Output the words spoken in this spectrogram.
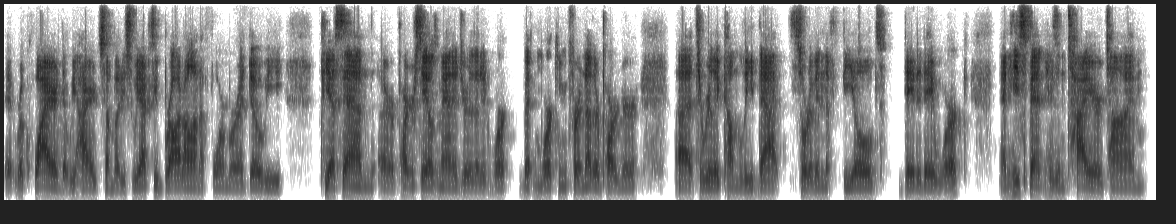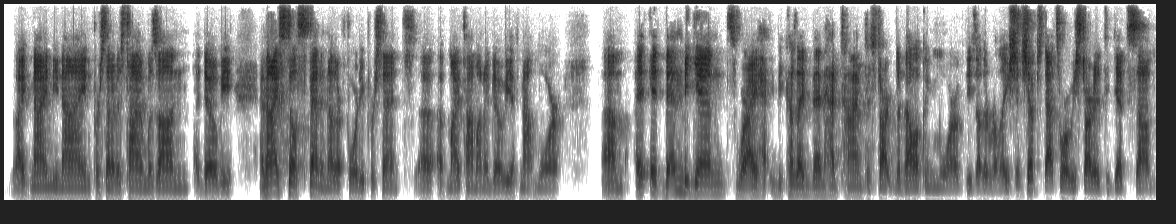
it required that we hired somebody. So we actually brought on a former Adobe PSM or partner sales manager that had worked been working for another partner uh, to really come lead that sort of in the field day to day work. And he spent his entire time like 99% of his time was on adobe. And then i still spent another 40% uh, of my time on adobe if not more. Um, it, it, then begins where i because i then had time to start developing more of these other relationships that's where we started to get some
